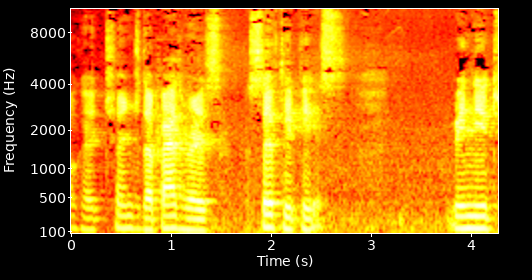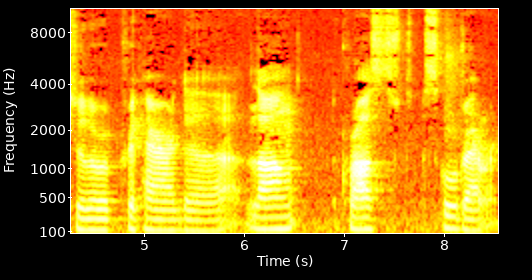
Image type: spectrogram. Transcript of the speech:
Okay, change the battery's safety piece. We need to prepare the long cross screwdriver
